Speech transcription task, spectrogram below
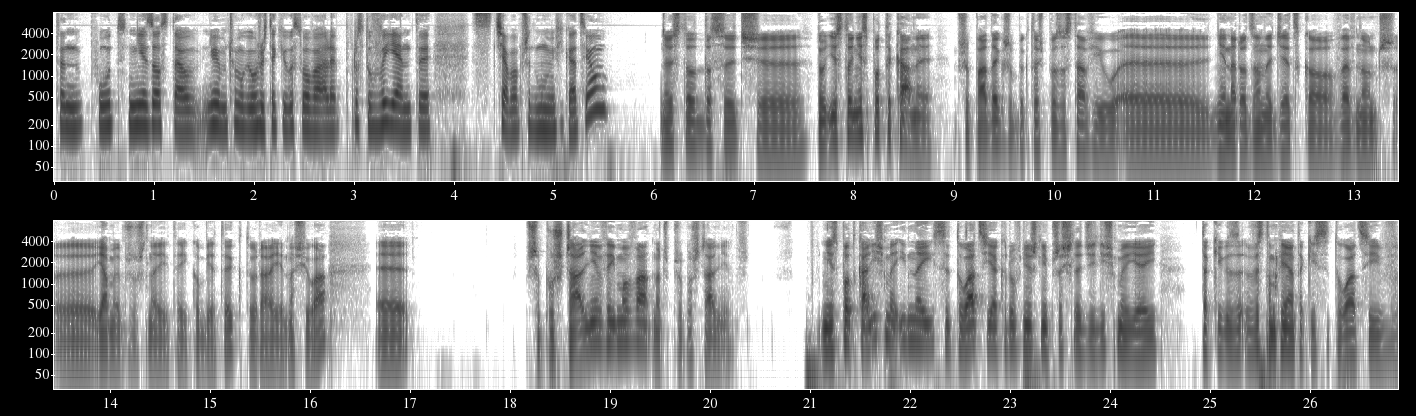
ten płód nie został, nie wiem czy mogę użyć takiego słowa, ale po prostu wyjęty z ciała przed mumifikacją? No jest to dosyć, no jest to niespotykany przypadek, żeby ktoś pozostawił e, nienarodzone dziecko wewnątrz e, jamy brzusznej tej kobiety, która je nosiła. E, przypuszczalnie wyjmowano, znaczy przypuszczalnie, nie spotkaliśmy innej sytuacji, jak również nie prześledziliśmy jej takiego, wystąpienia takiej sytuacji w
